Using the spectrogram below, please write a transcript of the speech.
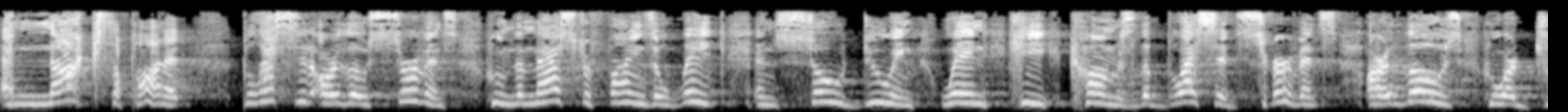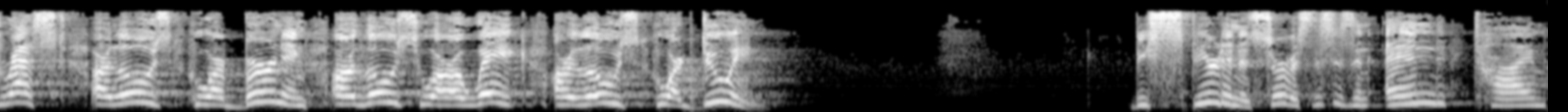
and knocks upon it. Blessed are those servants whom the master finds awake and so doing when he comes. The blessed servants are those who are dressed, are those who are burning, are those who are awake, are those who are doing. Be spirited in service. This is an end time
